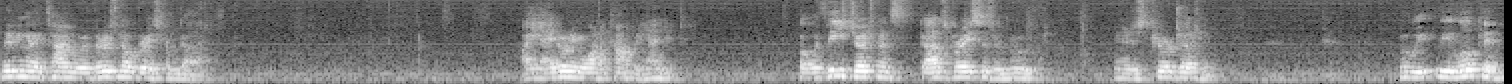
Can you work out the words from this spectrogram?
living in a time where there is no grace from God? I, I don't even want to comprehend it. But with these judgments, God's grace is removed, and it is pure judgment. We, we look and,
